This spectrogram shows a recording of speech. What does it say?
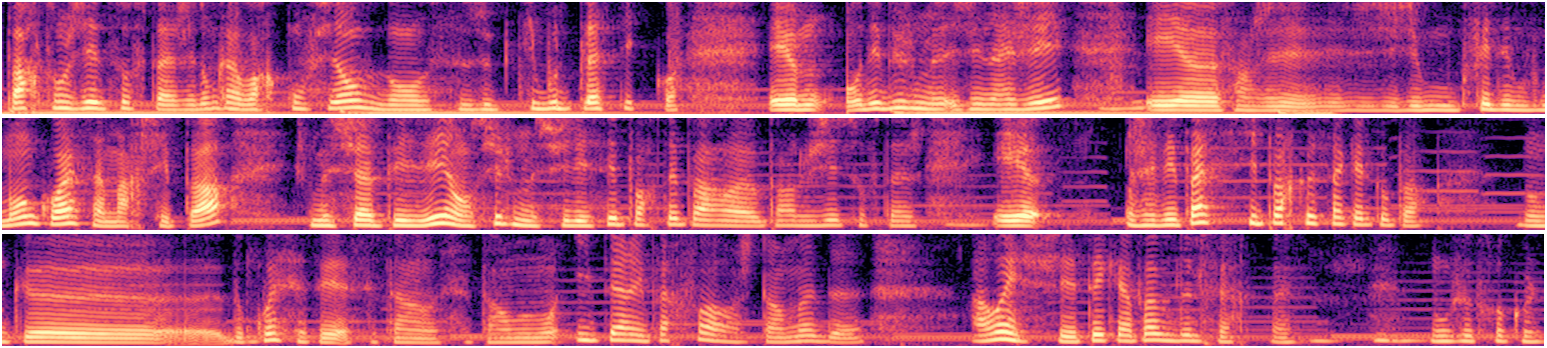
par ton gilet de sauvetage et donc avoir confiance dans ce, ce petit bout de plastique quoi. Et euh, au début j'ai nagé et euh, enfin j'ai j'ai fait des mouvements quoi, ça marchait pas. Je me suis apaisée et ensuite je me suis laissée porter par, euh, par le gilet de sauvetage. Et euh, j'avais pas si peur que ça quelque part. Donc, donc ouais, c'était un, un moment hyper hyper fort. J'étais en mode ah ouais, j'ai été capable de le faire. ouais. Donc c'est trop cool.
